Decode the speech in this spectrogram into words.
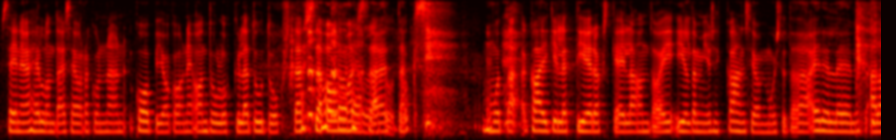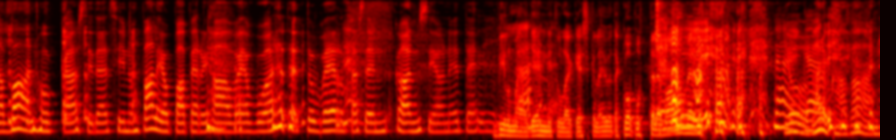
Seinäjoen helluntai-seurakunnan koopiokone on tullut kyllä tutuksi tässä hommassa. että, mutta kaikille tiedoksi, keillä on toi Iltamusic kansio, muistutetaan edelleen, että älä vaan hukkaa sitä, että siinä on paljon paperihaavoja vuodatettu verta sen kansion eteen. Vilma ja Jenni tulee keskellä yötä koputtelemaan ovelle. Näin Joo, varokaa vaan.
